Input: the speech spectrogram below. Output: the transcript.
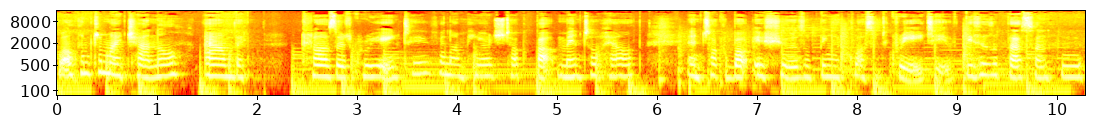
welcome to my channel. I am the Closet Creative, and I'm here to talk about mental health and talk about issues of being a closet creative. This is a person who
